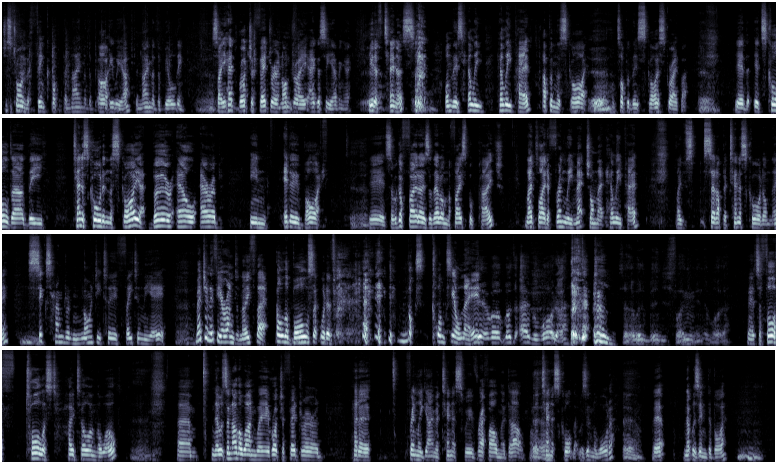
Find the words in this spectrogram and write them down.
Just trying to think what the name of the oh here we are the name of the building. So you had Roger Federer and Andre Agassi having a hit of tennis on this heli helipad up in the sky Yeah. on top of this skyscraper. Yeah. Yeah, it's called uh, the tennis court in the sky at Burj Al Arab in Dubai. Yeah, so we've got photos of that on the Facebook page. They played a friendly match on that helipad. They've set up a tennis court on there, 692 feet in the air. Imagine if you're underneath that, all the balls that would have knocks clonks you on the head. Yeah, well, it was over water, so they would have been just floating in the water. Yeah, it's the fourth tallest hotel in the world. Um, and there was another one where Roger Federer had, had a friendly game of tennis with Rafael Nadal on a tennis court that was in the water. Yeah. Yeah, and that was in Dubai.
